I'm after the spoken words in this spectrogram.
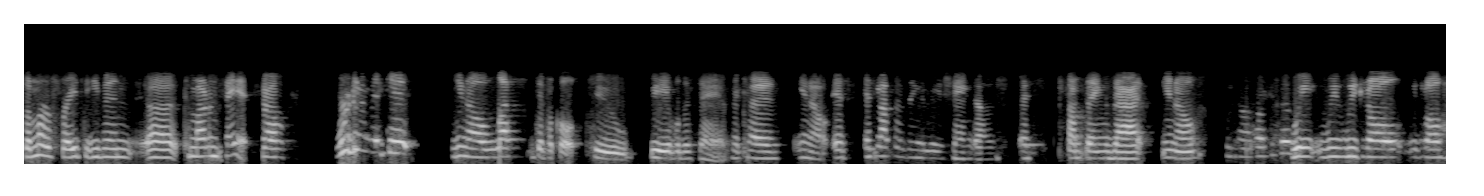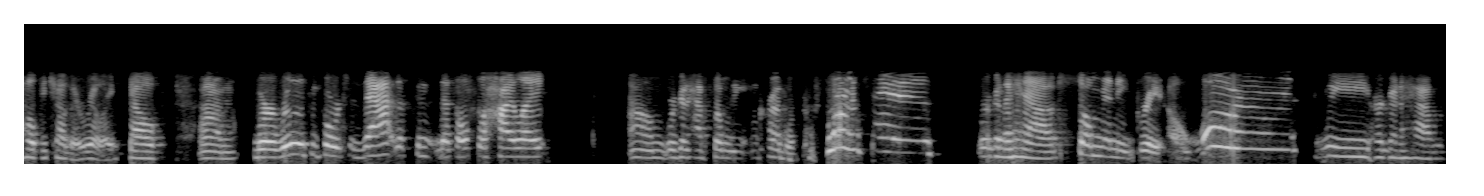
some are afraid to even uh, come out and say it. So we're going to make it, you know, less difficult to be able to say it because you know it's it's not something to be ashamed of. It's something that you know we we we could all we could all help each other really. So um, we're really looking forward to that. That's gonna, that's also a highlight. Um, we're gonna have so many incredible performances. We're gonna have so many great awards. We are gonna have, of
